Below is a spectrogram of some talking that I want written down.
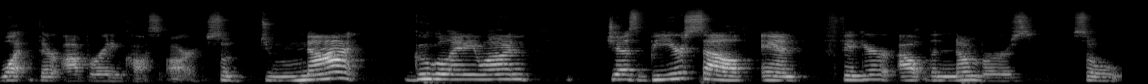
what their operating costs are. So do not Google anyone. Just be yourself and figure out the numbers so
